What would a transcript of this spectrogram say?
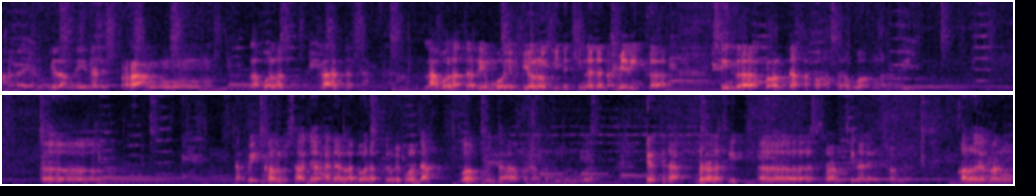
Ada yang bilang ini dari perang laboratorium biologinya Cina dan Amerika sehingga meledak atau apalah gue ngerti. Uh, tapi kalau misalnya ada laboratorium yang meledak gue minta pendapat temen gue kira-kira benar gak sih uh, Stron Cina deh Stron kalau emang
